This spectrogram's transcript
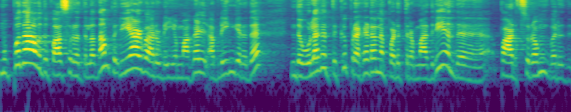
முப்பதாவது பாசுரத்தில் தான் பெரியாழ்வாருடைய மகள் அப்படிங்கிறத இந்த உலகத்துக்கு பிரகடனப்படுத்துகிற மாதிரி அந்த பாசுரம் வருது.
